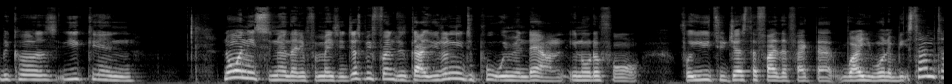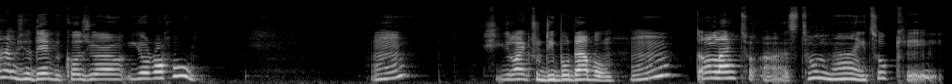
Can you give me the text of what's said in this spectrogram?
because you can No one needs to know that information. Just be friends with guys. You don't need to put women down in order for for you to justify the fact that why you want to be. Sometimes you're there because you're you're a hoe. Hmm. You like to dibble dabble. Hmm. Don't lie to us. Don't lie. It's okay.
